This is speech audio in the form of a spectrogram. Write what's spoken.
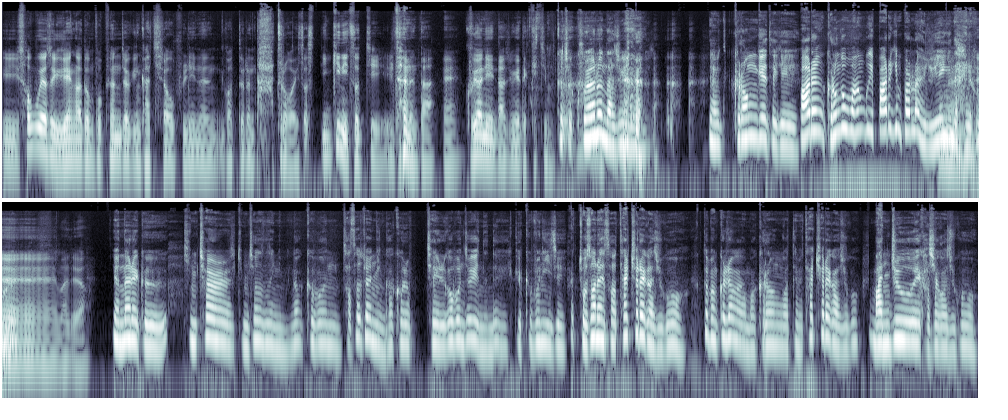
이 서구에서 유행하던 보편적인 가치라고 불리는 것들은 다 들어가 있었 있긴 있었지 일단은 다 예. 구현이 나 중에 됐겠지만 그렇죠. 구현은 나중에 그런 게 되게 빠른 그런 거 보면 한국이 빠르긴 빨라요. 유행이나 네. 이런 예, 거. 예, 예, 맞아요. 옛날에 그 김철 김철 선생님인가 그분 자서전인가 그걸 제가 읽어본 적이 있는데 그 그분이 이제 조선에서 탈출해가지고 학도병 끌려가고 막 그런 것 때문에 탈출해가지고 만주에 가셔가지고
